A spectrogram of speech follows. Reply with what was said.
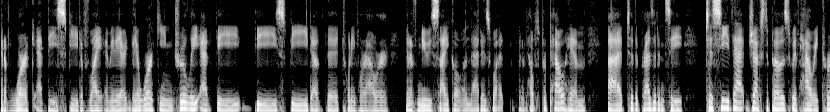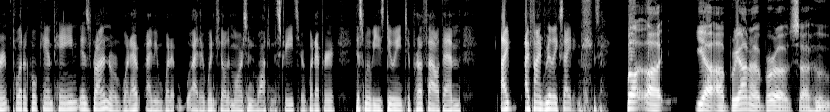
kind of work at the speed of light. I mean, they're they're working truly at the the speed of the 24 hour kind of news cycle, and that is what kind of helps propel him uh, to the presidency. To see that juxtaposed with how a current political campaign is run, or whatever, I mean, what either Winfield and Morrison walking the streets, or whatever this movie is doing to profile them, I I find really exciting. well. Uh yeah, uh, Brianna Burrows, uh, who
